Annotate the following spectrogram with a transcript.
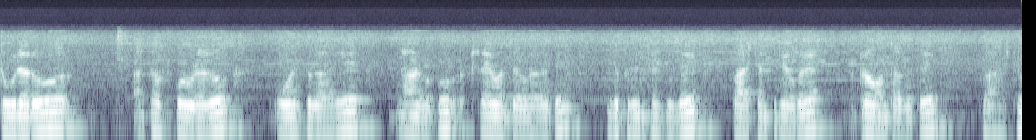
ಟೂ ವೀಲರು ಅಥವಾ ಫೋರ್ ವೀಲರು ಓಡಿಸ್ಬೇಕಾದ್ರೆ ನಾವು ಹೇಳಬೇಕು ಡ್ರೈವ್ ಅಂತ ಹೇಳಬೇಕಾಗುತ್ತೆ. ಇದು ಪ್ರೆಸೆಂಟ್ ಟೆನ್ಸಲ್ಲಿ ಪಾಸ್ಟ್ ಟೆನ್ಸಲ್ಲಿ ಹೇಳ್ಬೇಕಾದ್ರೆ ಡ್ರೋವ್ ಅಂತಾಗುತ್ತೆ ಪಾಸ್ಟು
